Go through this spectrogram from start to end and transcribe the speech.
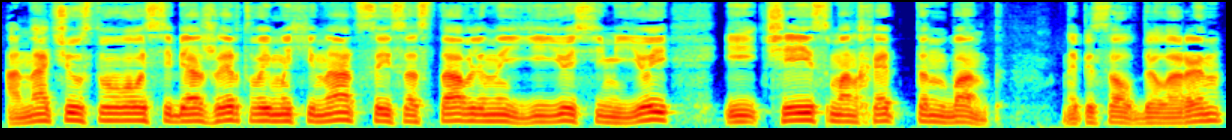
Она чувствовала себя жертвой махинаций, составленной ее семьей и Чейз Манхэттен Банк, написал Деларен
